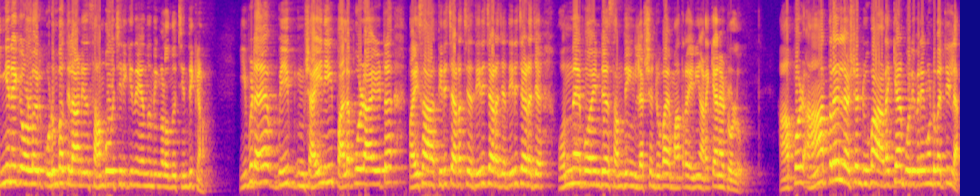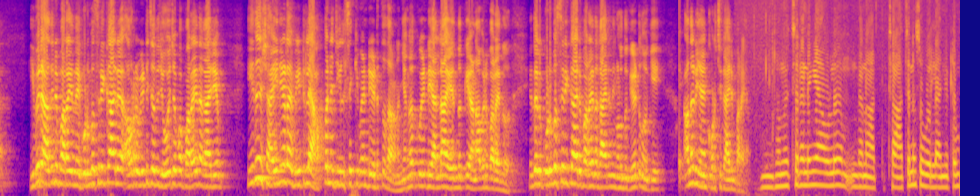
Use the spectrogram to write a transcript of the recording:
ഇങ്ങനെയൊക്കെയുള്ള ഒരു കുടുംബത്തിലാണ് ഇത് സംഭവിച്ചിരിക്കുന്നത് എന്ന് നിങ്ങളൊന്ന് ചിന്തിക്കണം. ഇവിടെ ഈ ഷൈനി പലപ്പോഴായിട്ട് പൈസ തിരിച്ചടച്ച് തിരിച്ചടച്ച് തിരിച്ചടച്ച് ഒന്നേ പോയിന്റ് സംതിങ് ലക്ഷം രൂപ മാത്രമേ ഇനി അടയ്ക്കാനായിട്ടുള്ളൂ. അപ്പോൾ ആ അത്രയും ലക്ഷം രൂപ അടയ്ക്കാൻ പോലും ഇവരെ കൊണ്ട് പറ്റില്ല. ഇവർ പറയുന്നത് കുടുംബശ്രീക്കാർ അവരുടെ വീട്ടിൽ ചെന്ന് ചോദിച്ചപ്പോൾ പറയുന്ന കാര്യം ഇത് ഷൈനയുടെ വീട്ടിലെ അപ്പനെ ചികിത്സയ്ക്ക് വേണ്ടി എടുത്തതാണ്. ഞങ്ങൾക്ക് വേണ്ടി അല്ല എന്നൊക്കെയാണ് അവർ പറയുന്നത്. എന്തായാലും കുടുംബശ്രീക്കാർ പറയുന്ന കാര്യം നിങ്ങളൊന്ന് കേട്ട് നോക്കി. എന്നിട്ട് ഞാൻ കുറച്ച് കാര്യം പറയാം. എന്താണെന്ന് വെച്ചിട്ടുണ്ടെങ്കിൽ അവൾ എന്താണ് ചാച്ചന് സുഖമില്ലാഞ്ഞിട്ടും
